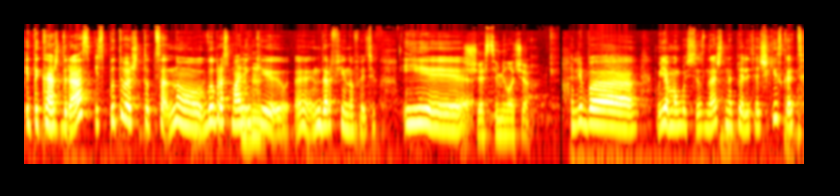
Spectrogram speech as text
и ты каждый раз испытываешь тот, ну, выброс маленьких угу. эндорфинов этих. И... Счастье в мелочах. Либо я могу себе, знаешь, напялить очки и сказать,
